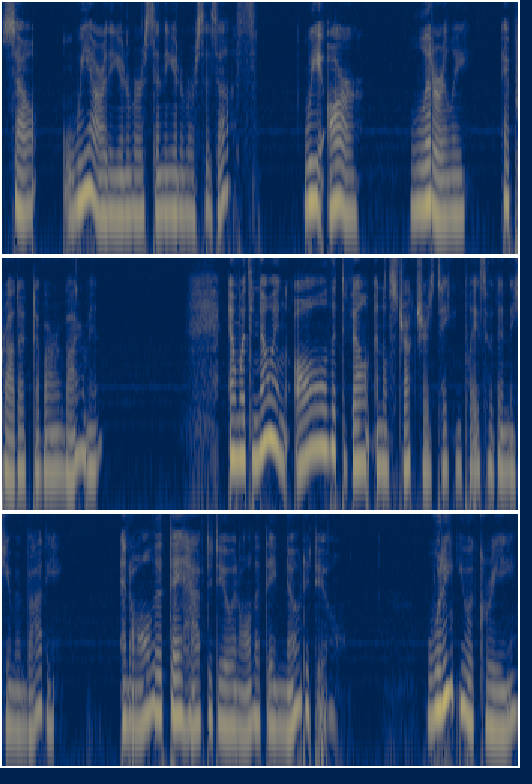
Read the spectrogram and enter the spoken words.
So we are the universe, and the universe is us. We are literally a product of our environment. And with knowing all the developmental structures taking place within the human body and all that they have to do and all that they know to do, wouldn't you agree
